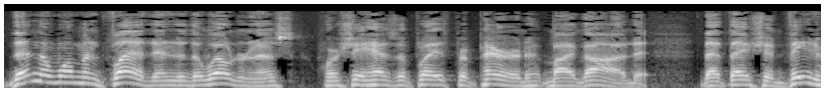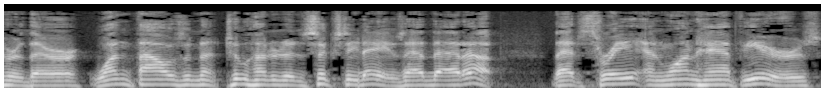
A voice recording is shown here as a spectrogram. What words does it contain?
Then the woman fled into the wilderness where she has a place prepared by God that they should feed her there 1,260 days. Add that up. That's three and one half years,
